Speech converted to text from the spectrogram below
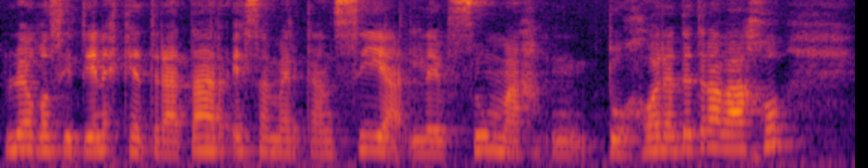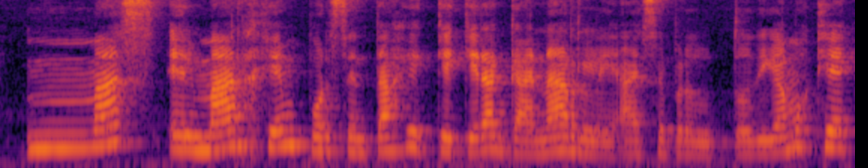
luego si tienes que tratar esa mercancía le sumas mm, tus horas de trabajo más el margen porcentaje que quieras ganarle a ese producto. Digamos que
